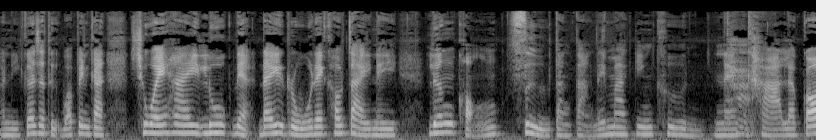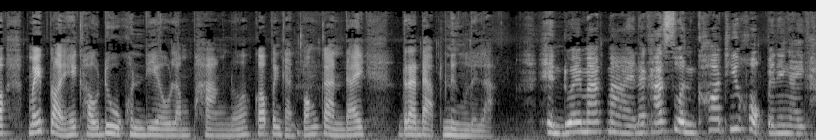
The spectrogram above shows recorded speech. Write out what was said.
อันนี้ก็จะถือว่าเป็นการช่วยให้ลูกเนี่ยได้รู้ได้เข้าใจในเรื่องของสื่อต่างๆ ได้มากยิ่งขึ้นนะคะ แล้วก็ไม่ปล่อยให้เขาดูคนเดียวลำพังเนอะก็เป็นการป้องกันได้ระดับหนึ่งเลยล่ะเห็นด้วยมากมายนะคะ ส่วนข้อที่ 6 เป็นยังไงค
